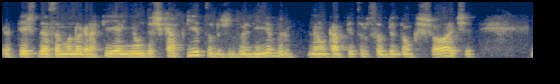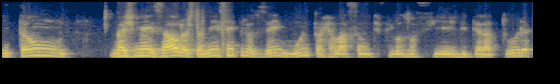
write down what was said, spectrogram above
o texto dessa monografia em um dos capítulos do livro, né, um capítulo sobre Don Quixote. Então, nas minhas aulas também sempre usei muito a relação entre filosofia e literatura,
